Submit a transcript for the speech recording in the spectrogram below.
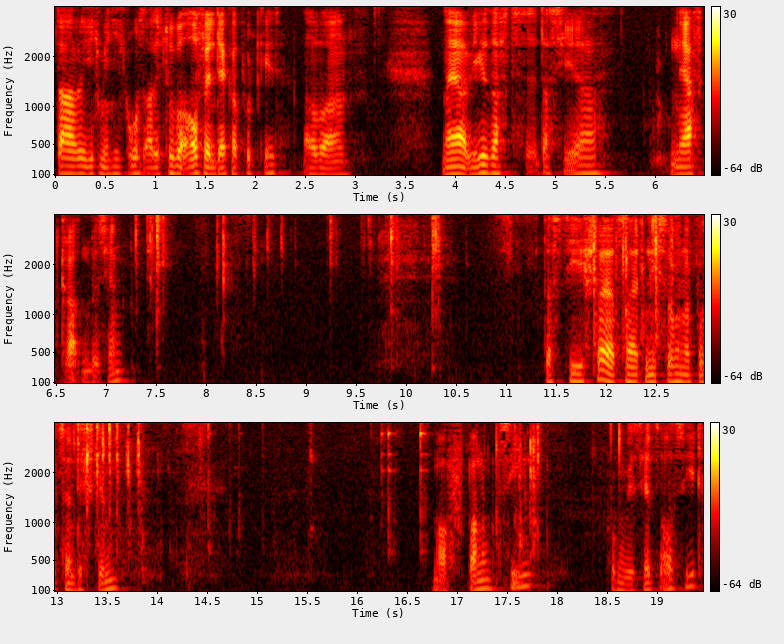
Da rege ich mich nicht großartig drüber auf, wenn der kaputt geht. Aber naja, wie gesagt, das hier nervt gerade ein bisschen. Dass die Steuerzeiten nicht so hundertprozentig stimmen. Mal auf Spannung ziehen. Gucken, wie es jetzt aussieht.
